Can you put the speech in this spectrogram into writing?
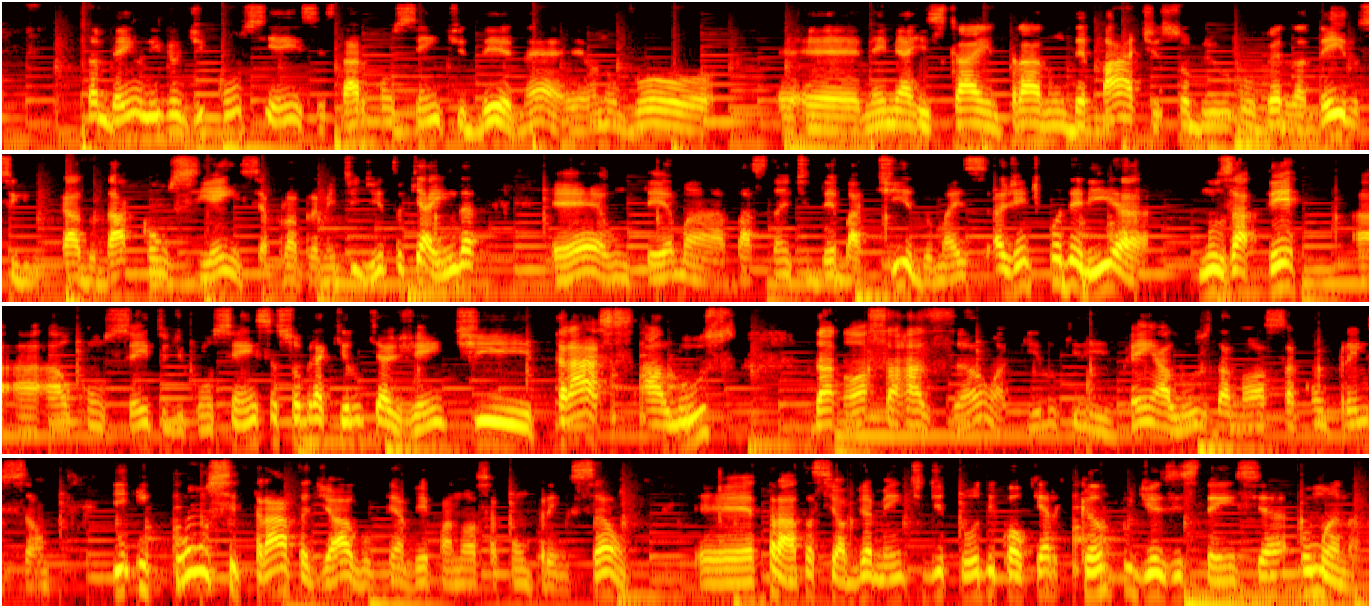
também o nível de consciência, estar consciente de, né? Eu não vou é, é nem me arriscar a entrar num debate sobre o, verdadeiro significado da consciência propriamente dito, que ainda é um tema bastante debatido, mas a gente poderia nos ater a, a, ao conceito de consciência sobre aquilo que a gente traz à luz da nossa razão, aquilo que vem à luz da nossa compreensão. E, e como se trata de algo que tem a ver com a nossa compreensão, é, trata-se, obviamente, de todo e qualquer campo de existência humana.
